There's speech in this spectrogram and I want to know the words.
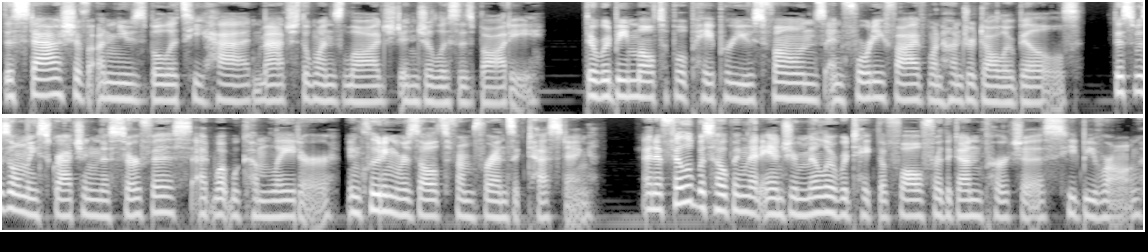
The stash of unused bullets he had matched the ones lodged in Julissa's body. There would be multiple pay per use phones and 45 $100 bills. This was only scratching the surface at what would come later, including results from forensic testing. And if Philip was hoping that Andrew Miller would take the fall for the gun purchase, he'd be wrong.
